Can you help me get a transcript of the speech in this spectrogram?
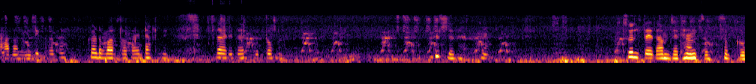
आबांनी तिकडं काय कडबारचं काय टाकले. दाढी धरते तो पण. दिसलं का? चुलत आहेत आमच्या ह्यांचं सगळं.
